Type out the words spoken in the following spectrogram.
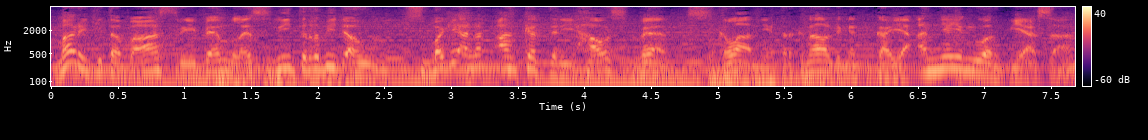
Mari kita bahas revamp Leslie terlebih dahulu. Sebagai anak angkat dari House Vance, klan yang terkenal dengan kekayaannya yang luar biasa,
